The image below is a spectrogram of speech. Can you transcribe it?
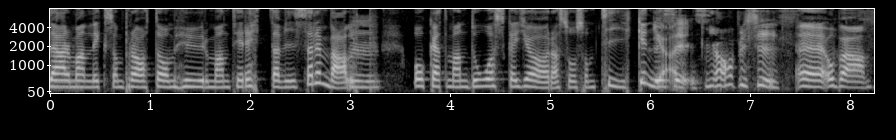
Där man liksom pratar om hur man tillrättavisar en valp och att man då ska göra så som tiken gör. Precis. Ja, precis. Eh, och bara, mm,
